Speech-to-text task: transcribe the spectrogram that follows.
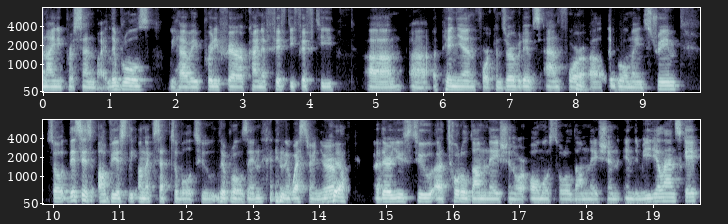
90% by liberals. We have a pretty fair kind of 50 50 um, uh, opinion for conservatives and for uh, liberal mainstream. So this is obviously unacceptable to liberals in, in the Western Europe. Yeah. Uh, they're used to uh, total domination or almost total domination in the media landscape.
